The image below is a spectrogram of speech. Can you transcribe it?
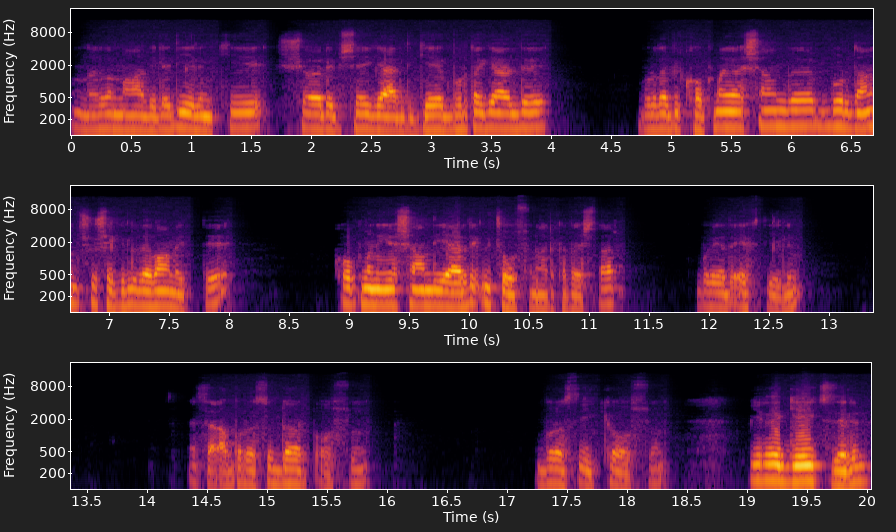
Bunları da maviyle diyelim ki şöyle bir şey geldi. G burada geldi. Burada bir kopma yaşandı. Buradan şu şekilde devam etti. Kopmanın yaşandığı yerde 3 olsun arkadaşlar. Buraya da f diyelim. Mesela burası 4 olsun. Burası 2 olsun. Bir de g çizelim.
